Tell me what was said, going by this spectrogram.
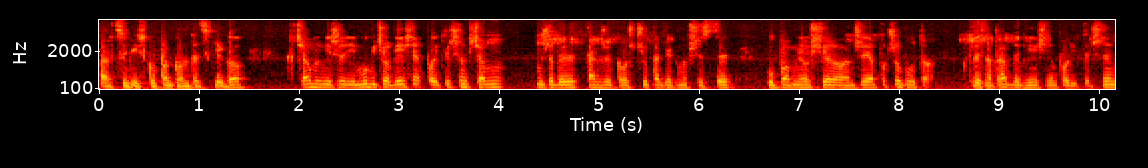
arcybiskupa Gondeckiego. Chciałbym, jeżeli mówić o więźniach politycznych, chciałbym, żeby także Kościół, tak jak my wszyscy, upomniał się o Andrzeja Poczobuta, który jest naprawdę więźniem politycznym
